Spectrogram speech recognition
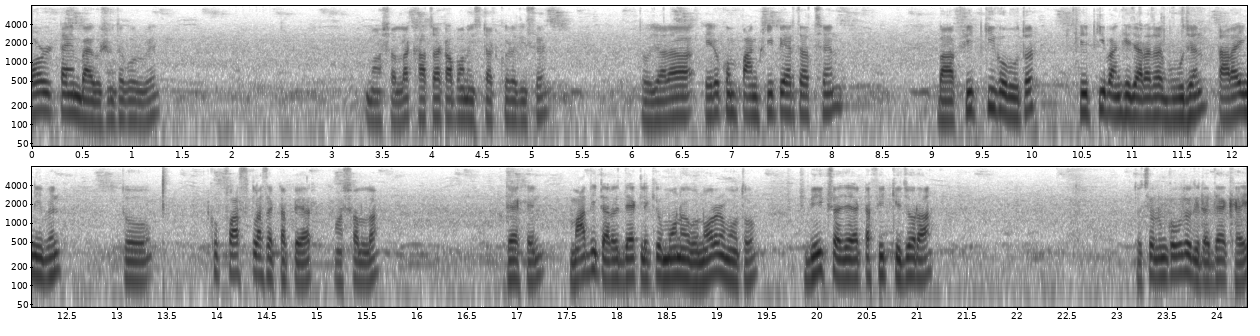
অল টাইম ভাইব্রেশনটা করবে। মাশাল্লাহ খাঁচা কাঁপানো স্টার্ট করে দিছে। তো যারা এরকম পাঙ্কি পেয়ার চাচ্ছেন, বা ফিটকি কবুতর, ফিটকি যারা যারা বুঝেন, তারাই নেবেন। তো খুব ফার্স্ট ক্লাস একটা পেয়ার মাশাল্লাহ দেখেন, মাদিটারে দেখলে কেউ মনে হবে নরের মতো। বিগ সাইজের একটা ফিটকি জোড়া। তো চলুন কবুতর দুটা দেখাই।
